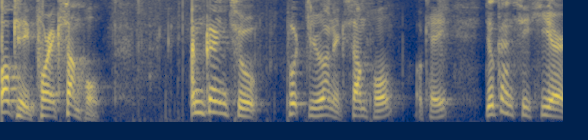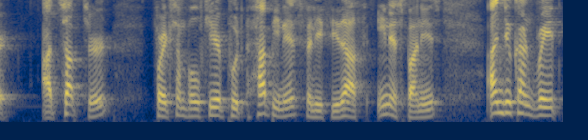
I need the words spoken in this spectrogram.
Okay, for example, I'm going to put you an example, okay? You can see here a chapter, for example, here put happiness, felicidad in Spanish, and you can read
